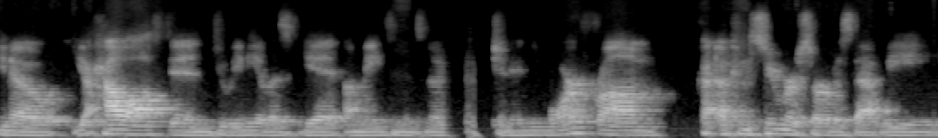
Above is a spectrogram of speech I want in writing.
you know, how often do any of us get a maintenance notification anymore from a consumer service that we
